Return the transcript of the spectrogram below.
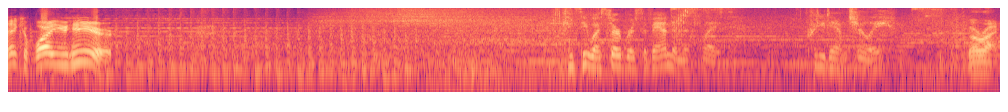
Jacob, why are you here? I Can see why Cerberus abandoned this place. Pretty damn chilly. Alright,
